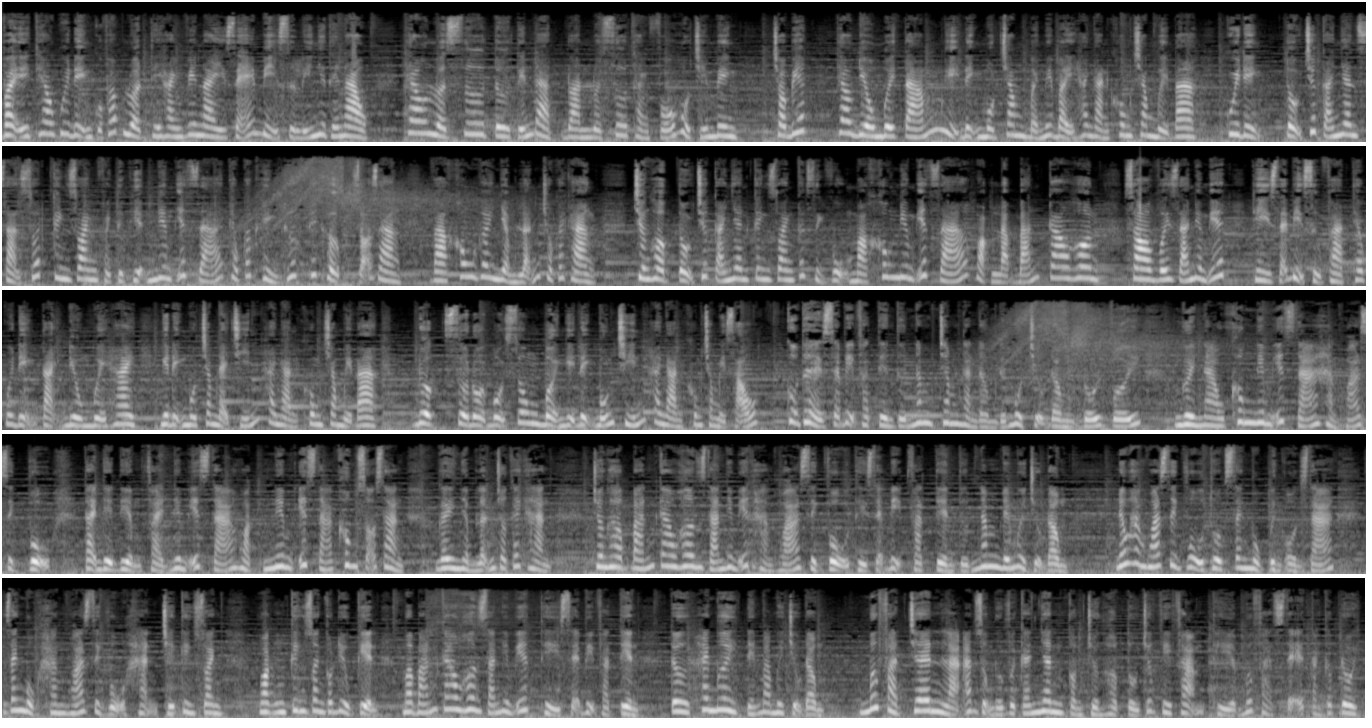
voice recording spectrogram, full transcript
Vậy theo quy định của pháp luật thì hành vi này sẽ bị xử lý như thế nào? Theo luật sư Từ Tiến Đạt, đoàn luật sư thành phố Hồ Chí Minh cho biết, theo điều 18 Nghị định 177/2013 quy định tổ chức cá nhân sản xuất kinh doanh phải thực hiện niêm yết giá theo các hình thức thích hợp rõ ràng và không gây nhầm lẫn cho khách hàng. Trường hợp tổ chức cá nhân kinh doanh các dịch vụ mà không niêm yết giá hoặc là bán cao hơn so với giá niêm yết thì sẽ bị xử phạt theo quy định tại Điều 12 Nghị định 109-2013 được sửa đổi bổ sung bởi Nghị định 49-2016. Cụ thể sẽ bị phạt tiền từ 500.000 đồng đến 1 triệu đồng đối với người nào không niêm yết giá hàng hóa dịch vụ tại địa điểm phải niêm yết giá hoặc niêm yết giá không rõ ràng, gây nhầm lẫn cho khách hàng. Trường hợp bán cao hơn giá niêm yết hàng hóa dịch vụ thì sẽ bị phạt tiền từ 5 đến 10 triệu đồng. Nếu hàng hóa dịch vụ thuộc danh mục bình ổn giá, danh mục hàng hóa dịch vụ hạn chế kinh doanh hoặc kinh doanh có điều kiện mà bán cao hơn giá niêm yết thì sẽ bị phạt tiền từ 20 đến 30 triệu đồng. Mức phạt trên là áp dụng đối với cá nhân, còn trường hợp tổ chức vi phạm thì mức phạt sẽ tăng gấp đôi.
